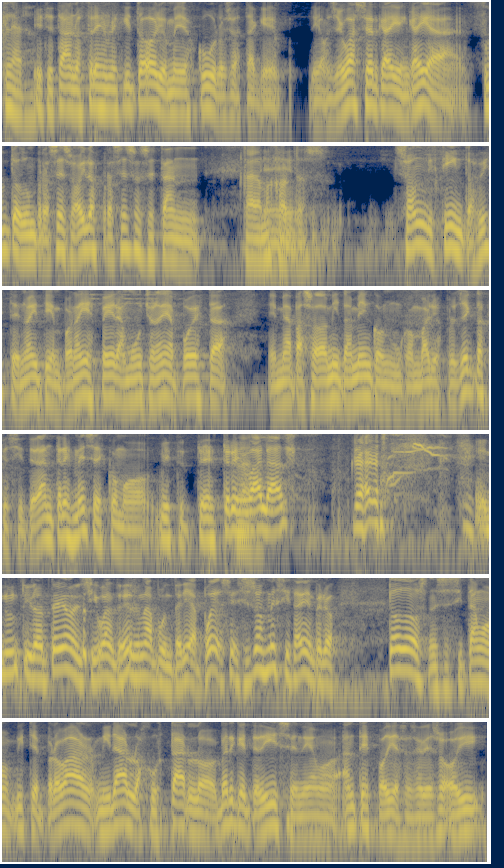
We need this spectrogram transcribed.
Claro. Este, estaban los tres en un escritorio, medio oscuro, yo hasta que, digamos, llegó a ser Caiga quien caiga fruto de un proceso. Hoy los procesos están... Claro, más eh, cortos. Son distintos, ¿viste? No hay tiempo, nadie espera mucho, nadie apuesta. Eh, me ha pasado a mí también con, varios proyectos que si te dan tres meses, como, ¿viste? Tres, balas. Claro. en un tiroteo y si, bueno, tenés una puntería. Puede ser, si sos Messi está bien, pero todos necesitamos, viste, probar, mirarlo, ajustarlo, ver qué te dicen, digamos. Antes podías hacer eso, hoy,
